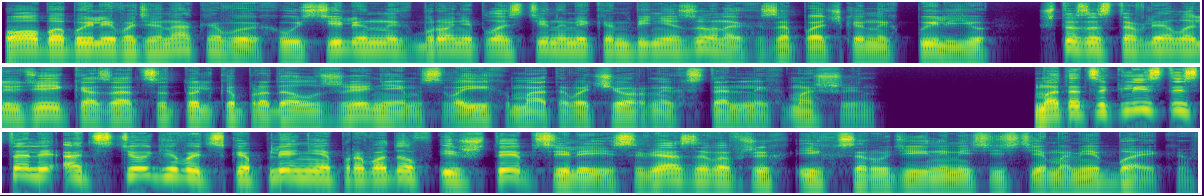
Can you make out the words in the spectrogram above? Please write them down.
Оба были в одинаковых, усиленных бронепластинами комбинезонах, запачканных пылью, что заставляло людей казаться только продолжением своих матово-черных стальных машин. Мотоциклисты стали отстегивать скопление проводов и штепселей, связывавших их с орудийными системами байков.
